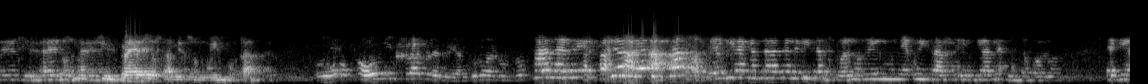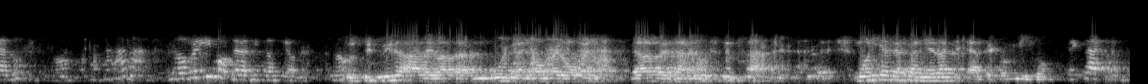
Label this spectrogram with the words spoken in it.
eh, los medios impresos también son muy importantes. O, o un inflable de alguno de los dos. Ándale, yo lo había pensado, de ir a cantar a Televisa, pues podemos ir un muñeco inflable junto con los teclados, no, no pasa nada. Nos reímos de la situación, ¿no? Sustituir a Ale va a estar muy cañón, pero bueno, ya pensaremos. Mónica Castañeda que cante conmigo. Exacto.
